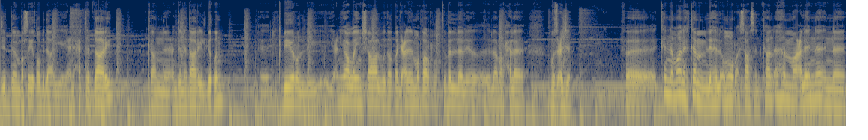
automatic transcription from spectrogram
جدا بسيطة وبدائية. يعني حتى الذاري كان عندنا ذاري القطن الكبير اللي يعني يلا ينشال وإذا طق على المطر تبلل إلى مرحلة مزعجة. فكنا ما نهتم لهالأمور أساسا. كان أهم ما علينا إن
